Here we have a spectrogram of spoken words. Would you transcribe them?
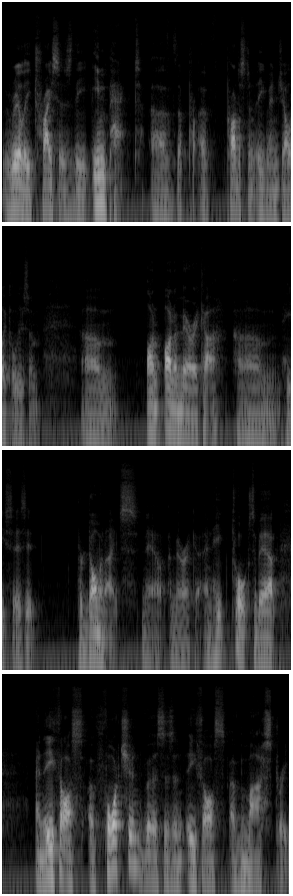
really traces the impact of, the, of Protestant evangelicalism um, on, on America. Um, he says it predominates now America, and he talks about an ethos of fortune versus an ethos of mastery.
